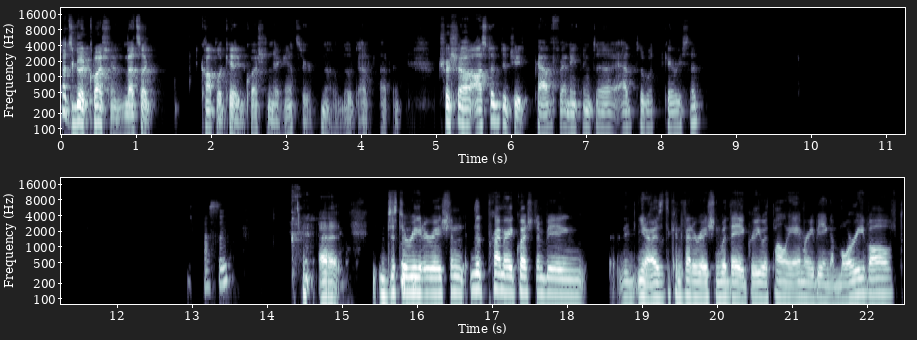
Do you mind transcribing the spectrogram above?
That's a good question. That's a complicated question to answer. No, no doubt about it. Trisha, Austin, did you have anything to add to what Gary said? Austin? uh, just a reiteration, the primary question being, you know, as the Confederation, would they agree with polyamory being a more evolved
